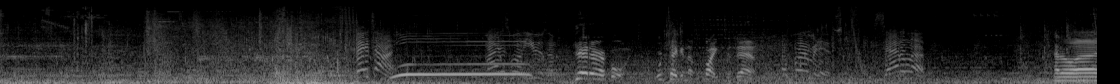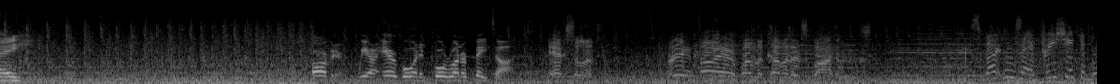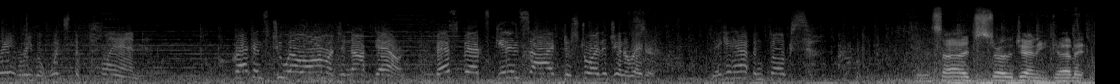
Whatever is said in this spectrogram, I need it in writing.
Might as well use them. Get airborne. We're taking the fight to them. Affirmative. Saddle up. How do I? Arbiter, we are airborne and Forerunner Phaetons. Excellent. Bring fire upon the Covenant Spartans. Spartans, I appreciate the bravery, but what's the plan? Kraken's 2L armor to knock down. Best bet's get inside, destroy the generator. Make it happen, folks. Get inside, destroy the Jenny. Got it.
